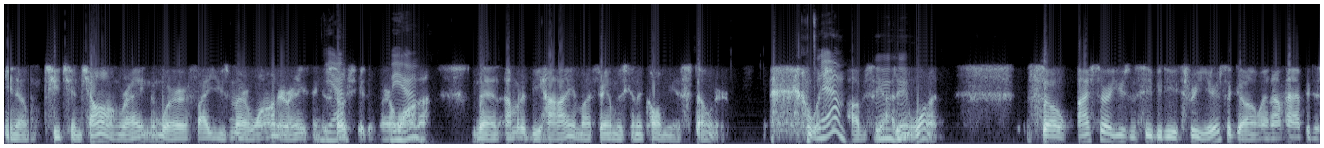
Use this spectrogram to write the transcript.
you know, Cheech and Chong, right? Where if I use marijuana or anything yeah. associated with marijuana, yeah. then I'm going to be high and my family's going to call me a stoner, which yeah. obviously mm-hmm. I didn't want. So I started using CBD three years ago, and I'm happy to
